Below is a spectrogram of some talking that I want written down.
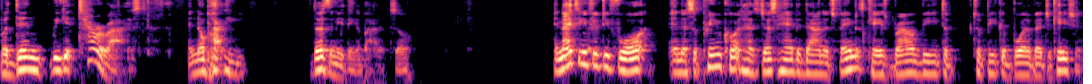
but then we get terrorized and nobody does anything about it. So in 1954, and the Supreme Court has just handed down its famous case Brown v. Topeka Board of Education.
